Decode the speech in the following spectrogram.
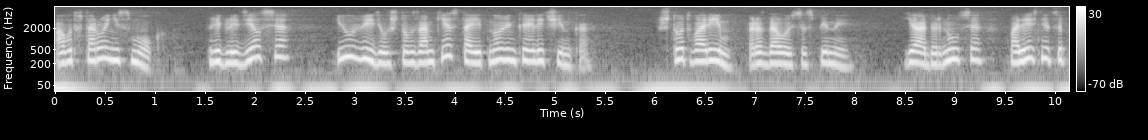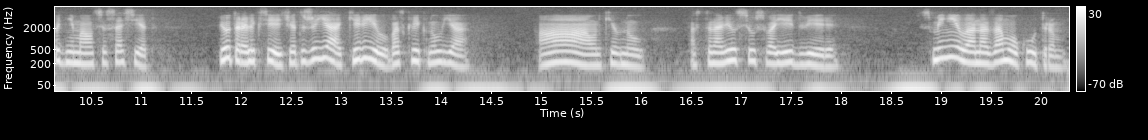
а вот второй не смог. Пригляделся и увидел, что в замке стоит новенькая личинка. «Что творим?» — раздалось со спины. Я обернулся, по лестнице поднимался сосед. «Петр Алексеевич, это же я, Кирилл!» — воскликнул я. «А, — он кивнул, — остановился у своей двери. Сменила она замок утром,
